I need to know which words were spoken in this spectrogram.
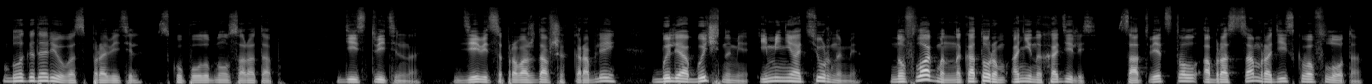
«Благодарю вас, правитель», — скупо улыбнулся Аратап. Действительно, девять сопровождавших кораблей были обычными и миниатюрными, но флагман, на котором они находились, соответствовал образцам Радийского флота.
